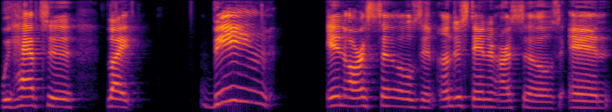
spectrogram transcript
We have to like being in ourselves and understanding ourselves and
